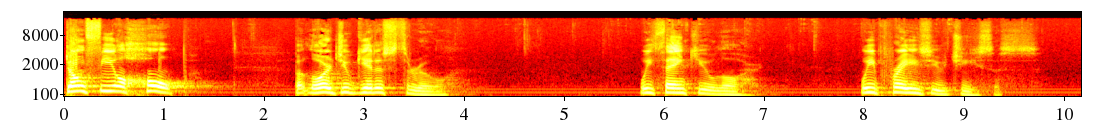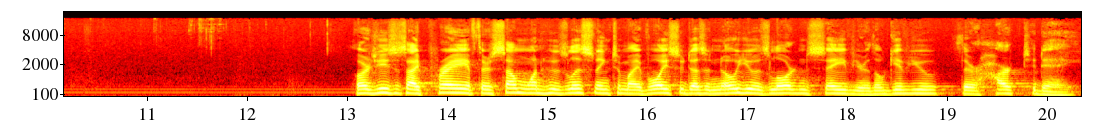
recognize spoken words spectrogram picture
don't feel hope. But Lord, you get us through. We thank you, Lord. We praise you, Jesus. Lord Jesus, I pray if there's someone who's listening to my voice who doesn't know you as Lord and Savior, they'll give you their heart today.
